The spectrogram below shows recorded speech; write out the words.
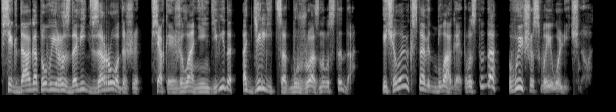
всегда готовый раздавить в зародыше всякое желание индивида отделиться от буржуазного стыда, и человек ставит благо этого стыда выше своего личного.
